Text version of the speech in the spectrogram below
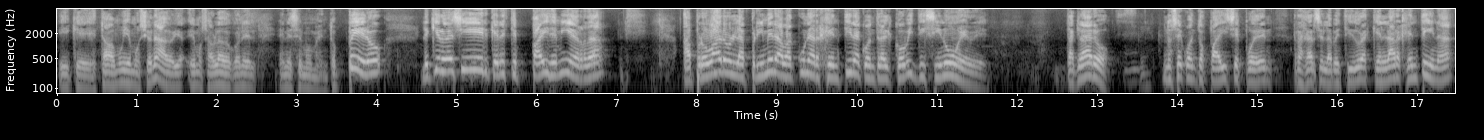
y que estaba muy emocionado y hemos hablado con él en ese momento. Pero le quiero decir que en este país de mierda aprobaron la primera vacuna argentina contra el COVID-19. ¿Está claro? No sé cuántos países pueden rasgarse la vestidura que en la Argentina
